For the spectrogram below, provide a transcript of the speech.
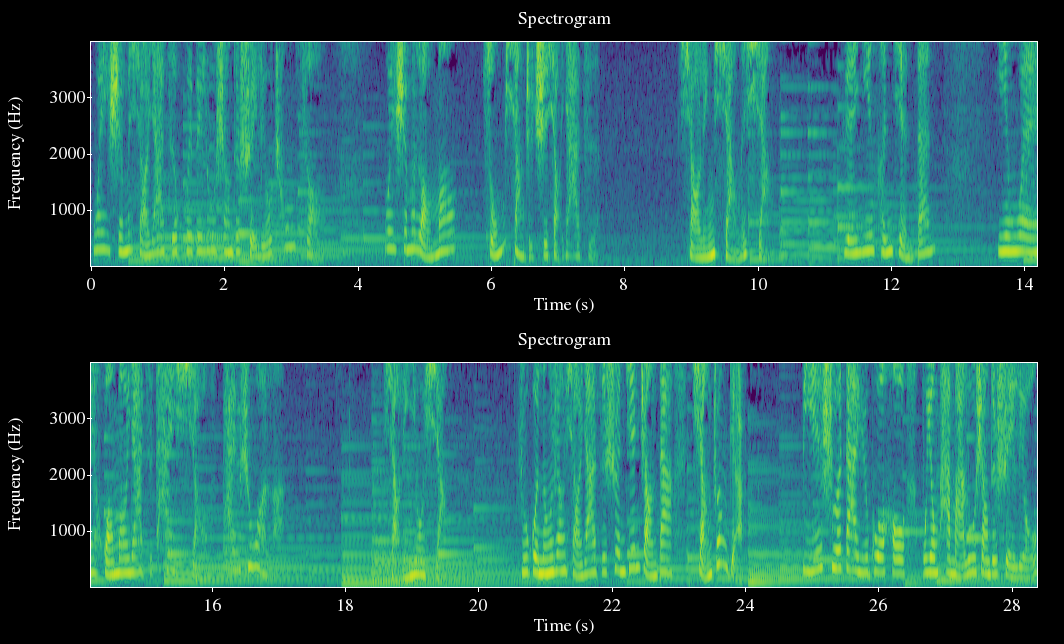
为什么小鸭子会被路上的水流冲走？为什么老猫总想着吃小鸭子？”小林想了想，原因很简单，因为黄毛鸭子太小太弱了。小林又想，如果能让小鸭子瞬间长大强壮点儿，别说大雨过后不用怕马路上的水流，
